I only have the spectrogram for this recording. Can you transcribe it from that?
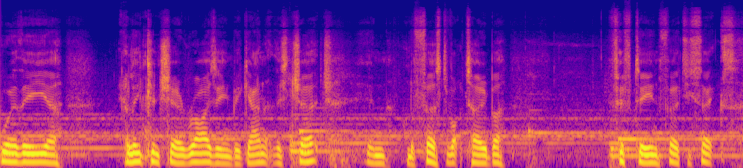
where the uh, Lincolnshire Rising began at this church in, on the 1st of October 1536.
